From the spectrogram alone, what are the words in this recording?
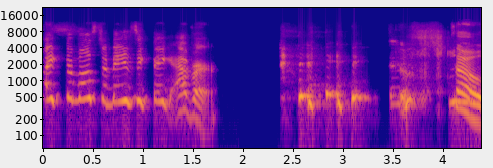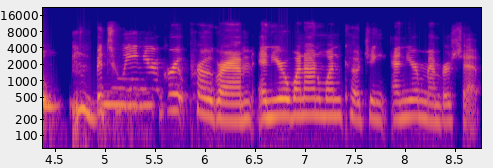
Like the most amazing thing ever. so, between your group program and your one on one coaching and your membership,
